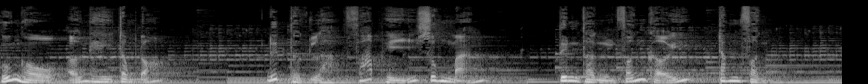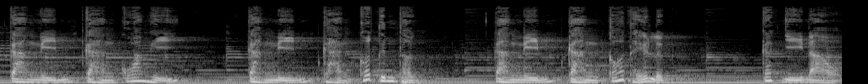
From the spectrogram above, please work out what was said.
Huống hồ ở ngay trong đó. Đích thực là pháp hỷ sung mãn, Tinh thần phấn khởi trăm phần. Càng niệm càng quan hỷ, Càng niệm càng có tinh thần, Càng niệm càng có thể lực. Các vị nào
